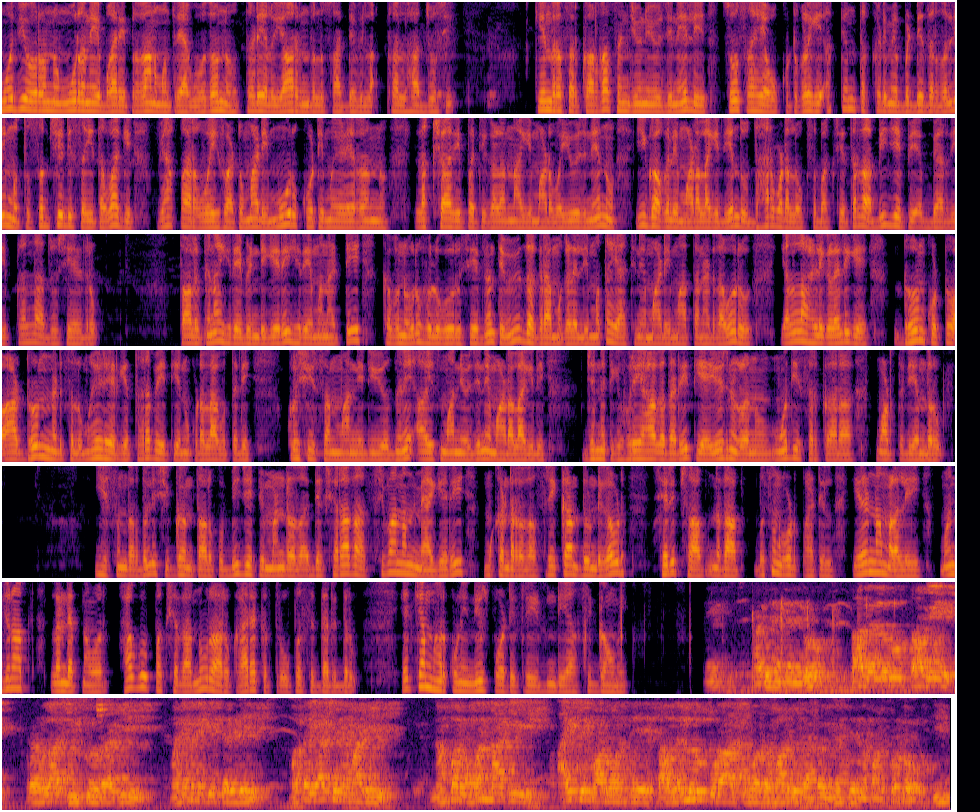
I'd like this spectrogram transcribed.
ಮೋದಿಯವರನ್ನು ಮೂರನೇ ಬಾರಿ ಪ್ರಧಾನಮಂತ್ರಿಯಾಗುವುದನ್ನು ತಡೆಯಲು ಯಾರಿಂದಲೂ ಸಾಧ್ಯವಿಲ್ಲ. ಪ್ರಹ್ಲಾದ್ ಜೋಶಿ. ಕೇಂದ್ರ ಸರ್ಕಾರದ ಸಂಜೀವನಿ ಯೋಜನೆಯಲ್ಲಿ ಸ್ವಸಹಾಯ ಒಕ್ಕೂಟಗಳಿಗೆ ಅತ್ಯಂತ ಕಡಿಮೆ ಬಡ್ಡಿ ದರದಲ್ಲಿ ಮತ್ತು ಸಬ್ಸಿಡಿ ಸಹಿತವಾಗಿ ವ್ಯಾಪಾರ ವಹಿವಾಟು ಮಾಡಿ ಮೂರು ಕೋಟಿ ಮಹಿಳೆಯರನ್ನು ಲಕ್ಷಾಧಿಪತಿಗಳನ್ನಾಗಿ ಮಾಡುವ ಯೋಜನೆಯನ್ನು ಈಗಾಗಲೇ ಮಾಡಲಾಗಿದೆ ಎಂದು ಧಾರವಾಡ ಲೋಕಸಭಾ ಕ್ಷೇತ್ರದ ಬಿಜೆಪಿ ಅಭ್ಯರ್ಥಿ ಪ್ರಹ್ಲಾದ್ ಜೋಶಿ ಹೇಳಿದರು. ತಾಲೂಕಿನ ಹಿರೇಬೆಂಡಿಗೇರಿ, ಹಿರೇಮನಟ್ಟಿ, ಕಬನೂರು, ಹುಲಗೂರು ಸೇರಿದಂತೆ ವಿವಿಧ ಗ್ರಾಮಗಳಲ್ಲಿ ಮತಯಾಚನೆ ಮಾಡಿ ಮಾತನಾಡಿದ ಅವರು, ಎಲ್ಲ ಹಳ್ಳಿಗಳಿಗೆ ಡ್ರೋನ್ ಕೊಟ್ಟು ಆ ಡ್ರೋನ್ ನಡೆಸಲು ಮಹಿಳೆಯರಿಗೆ ತರಬೇತಿಯನ್ನು ಕೊಡಲಾಗುತ್ತದೆ. ಕೃಷಿ ಸನ್ಮಾನ್ ನಿಧಿ ಯೋಜನೆ, ಆಯುಷ್ಮಾನ್ ಯೋಜನೆ ಮಾಡಲಾಗಿದೆ. ಜನತೆಗೆ ಹೊರೆಯಾಗದ ರೀತಿಯ ಯೋಜನೆಗಳನ್ನು ಮೋದಿ ಸರ್ಕಾರ ಮಾಡುತ್ತದೆ ಎಂದರು. ಈ ಸಂದರ್ಭದಲ್ಲಿ ಶಿಗ್ಗಾಂ ತಾಲೂಕು ಬಿಜೆಪಿ ಮಂಡಲದ ಅಧ್ಯಕ್ಷರಾದ ಶಿವಾನಂದ್ ಮ್ಯಾಗೇರಿ, ಮುಖಂಡರಾದ ಶ್ರೀಕಾಂತ್ ದುಂಡಿಗೌಡ್, ಶರೀಫ್ ಸಾಬ್ ನದಾಬ್, ಬಸವನಗೌಡ ಪಾಟೀಲ್, ಈರಣ್ಣ ಮಳಲಿ, ಮಂಜುನಾಥ್ ಲಂಡೆತ್ನವರ್ ಹಾಗೂ ಪಕ್ಷದ ನೂರಾರು ಕಾರ್ಯಕರ್ತರು ಉಪಸ್ಥಿತರಿದ್ದರು. H M Harkuni, news forty three India Shiggaon ಅಭಿನಂದನೆಗಳು. ತಾವೆಲ್ಲರೂ ತಾವೇ ಪ್ರಹ್ಲಾದ್ ಜೋಶಿಯವರಾಗಿ ಮನೆ ಮನೆಗೆ ತೆರಳಿ ಮತಯಾಚನೆ ಮಾಡಿ ನಂಬರ್ ಒನ್ ಆಗಿ ಆಯ್ಕೆ ಮಾಡುವಂತೆ ತಾವೆಲ್ಲರೂ ಕೂಡ ಆಶೀರ್ವಾದ ಮಾಡಬೇಕಂತ ವಿನಂತಿಯನ್ನು ಮಾಡಿಕೊಂಡು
